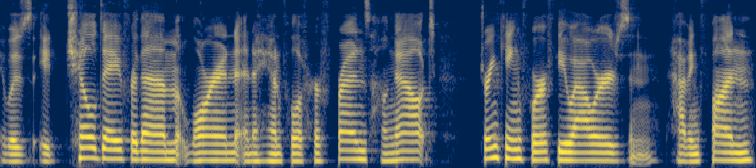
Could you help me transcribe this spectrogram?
It was a chill day for them. Lauren and a handful of her friends hung out, drinking for a few hours and having fun.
